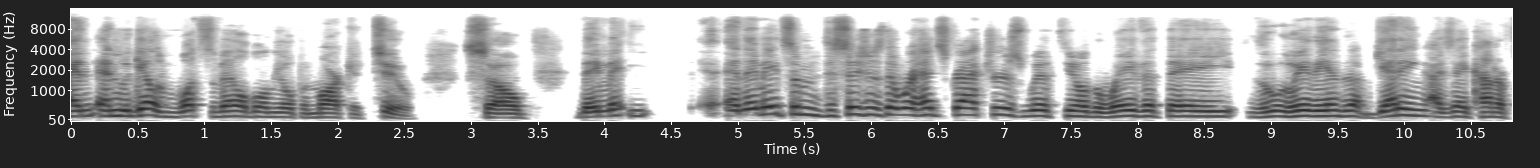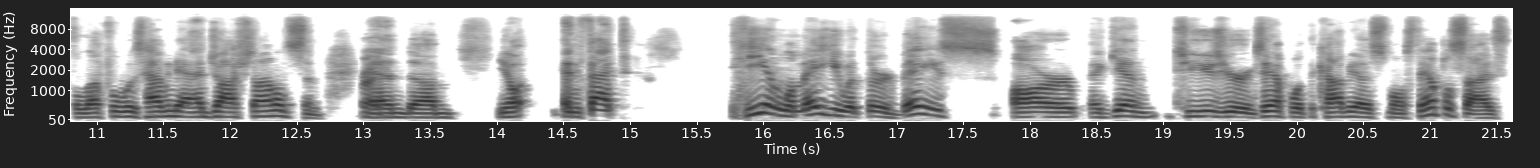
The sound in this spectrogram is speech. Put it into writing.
and and again, what's available in the open market too. So they may and they made some decisions that were head scratchers with you know the way that they the way they ended up getting Isaiah Kiner-Falefa was having to add Josh Donaldson, right. and um, you know, in fact, he and LeMahieu at third base are again to use your example with the caveat of small sample size,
